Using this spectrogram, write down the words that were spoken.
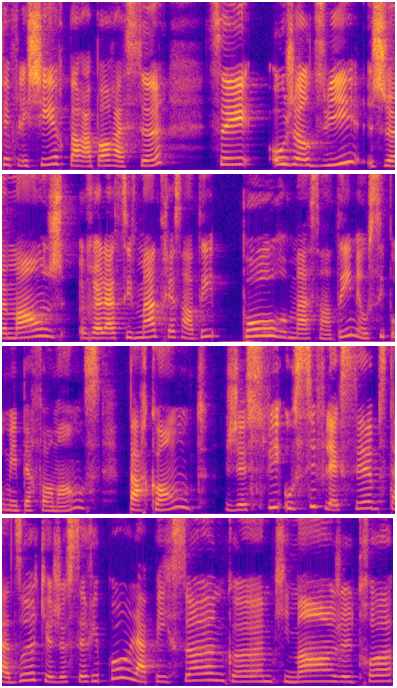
réfléchir par rapport à ça, sais, aujourd'hui, je mange relativement très santé pour ma santé, mais aussi pour mes performances. Par contre, je suis aussi flexible, c'est-à-dire que je serai pas la personne comme qui mange ultra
